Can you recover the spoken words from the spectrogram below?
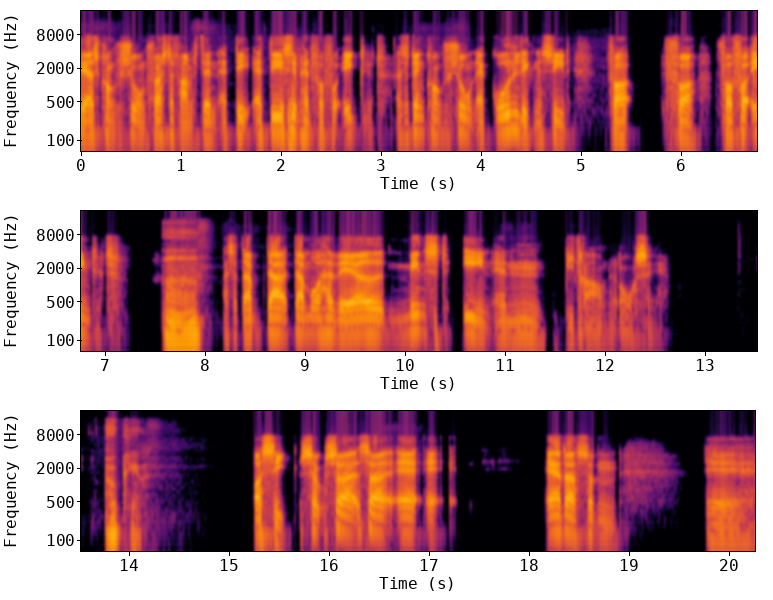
deres konklusion først og fremmest den, at det, at det er simpelthen for forenklet. Altså den konklusion er grundlæggende set for, for, for forenklet. Uh-huh. Altså der, der, der må have været mindst en anden bidragende årsag. Okay. Og se, så, så, så er, er, der sådan øh,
